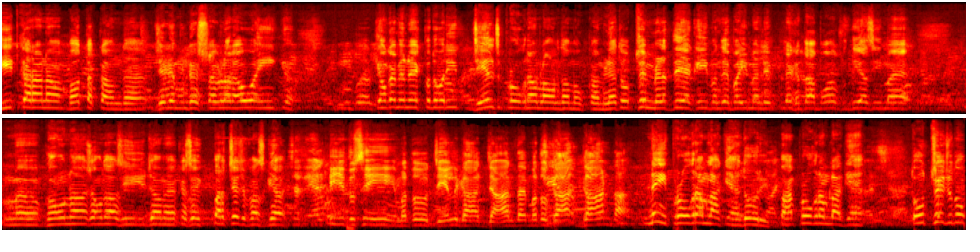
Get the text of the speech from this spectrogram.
ਗੀਤਕਾਰਾਂ ਨਾਲ ਬਹੁਤ ਧੱਕਾ ਹੁੰਦਾ ਹੈ। ਜਿਹੜੇ ਮੁੰਡੇ ਸਟਰਗਲਰ ਆ ਉਹ ਅਸੀਂ ਕਿਉਂਕਿ ਮੈਨੂੰ ਇੱਕ ਦੋ ਵਾਰੀ ਜੇਲ੍ਹ 'ਚ ਪ੍ਰੋਗਰਾਮ ਲਾਉਣ ਦਾ ਮੌਕਾ ਮਿਲਿਆ ਤੇ ਉੱਥੇ ਮਿਲਦੇ ਆ ਕਈ ਬੰਦੇ। ਬਾਈ ਮੈਂ ਲਿਖ- ਲਿਖਦਾ ਬਹੁਤ ਵਧੀਆ ਸੀ। ਮੈਂ ਮ, ਗਾਉਣਾ ਚਾਹੁੰਦਾ ਸੀ ਜਾਂ ਮੈਂ ਕਿਸੇ ਪਰਚੇ 'ਚ ਫਸ ਗਿਆ। ਰਿਐਲਿਟੀ ਜੀ ਤੁਸੀਂ ਮਤਲਬ ਜੇਲ੍ਹ ਗਾ ਜਾਣ ਦਾ ਮਤਲਬ ਗਾ- ਗਾਣ ਦਾ? ਨਹੀਂ ਪ੍ਰੋਗਰਾਮ ਲਾ ਕੇ ਆਇਆ ਦੋ ਵਾਰੀ। ਪ੍ਰੋਗਰਾਮ ਲਾ ਕੇ ਆਇਆ। ਤਾਂ ਉੱਥੇ ਜਦੋਂ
